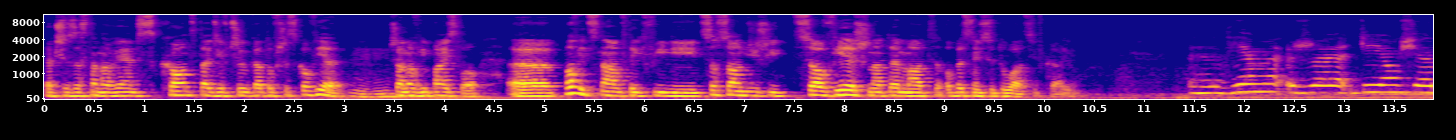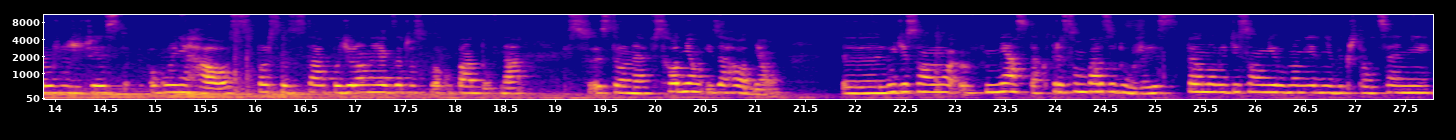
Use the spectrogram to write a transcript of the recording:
tak się zastanawiałem, skąd ta dziewczynka to wszystko wie. Mhm. Szanowni Państwo, e, powiedz nam w tej chwili, co sądzisz i co wiesz na temat obecnej sytuacji w kraju. Y, Wiem, że dzieją się różne rzeczy, jest ogólnie chaos. Polska została podzielona jak za czasów okupantów na stronę wschodnią i zachodnią. Y, Ludzie są w miastach, które są bardzo duże, jest pełno ludzi są nierównomiernie wykształceni,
